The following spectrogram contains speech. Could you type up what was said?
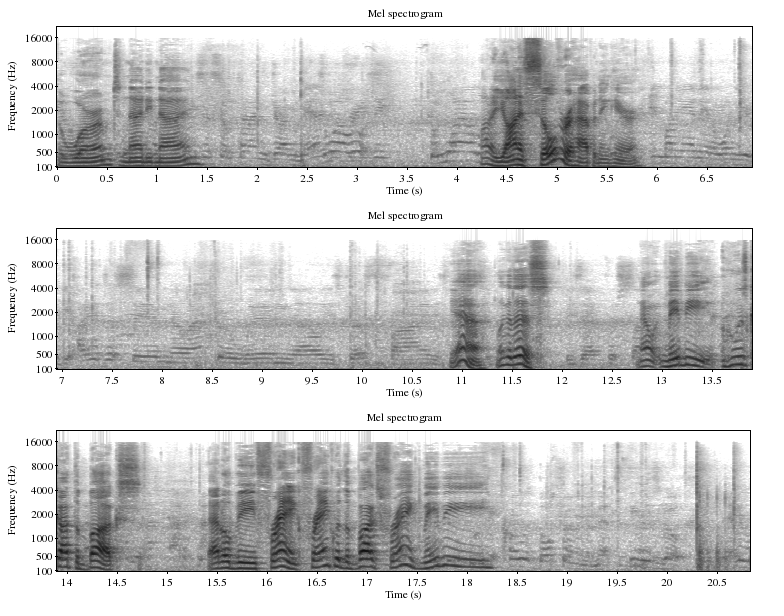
the Worm to 99. Sometime drive him mad. Well, the, the wild A lot of Giannis silver happening here. Yeah, look at this. Now maybe who's got the Bucks? That'll be Frank. Frank with the Bucks. Frank, maybe Carlos Beltran in the Mets. A few years ago, everybody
